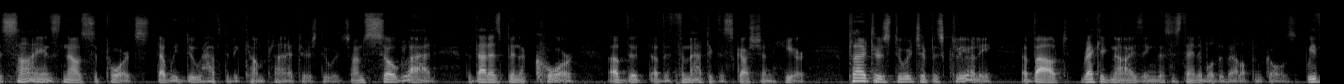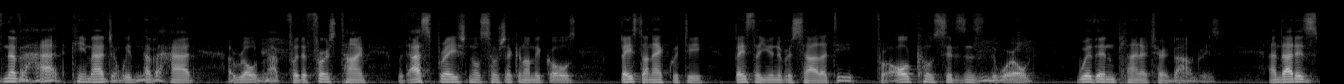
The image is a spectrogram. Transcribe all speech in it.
the science now supports that we do have to become planetary stewards. So I'm so glad that that has been a core of the, of the thematic discussion here. Planetary stewardship is clearly about recognizing the sustainable development goals. We've never had, can you imagine, we've never had a roadmap for the first time with aspirational socioeconomic goals based on equity, based on universality for all co-citizens in the world within planetary boundaries. And that is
